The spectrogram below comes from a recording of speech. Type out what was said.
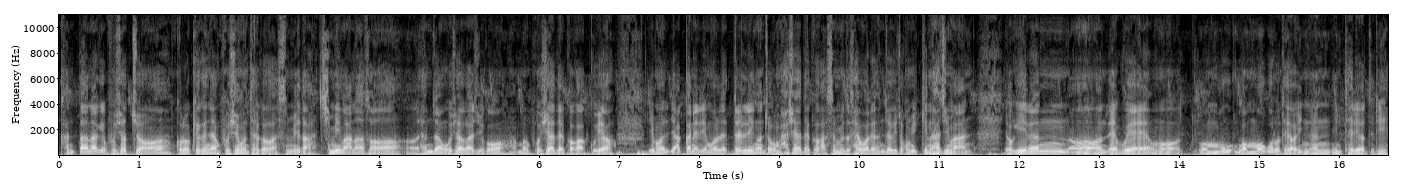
간단하게 보셨죠? 그렇게 그냥 보시면 될 것 같습니다. 짐이 많아서 어, 현장 오셔가지고 한번 보셔야 될 것 같고요. 리모, 약간의 리모델링은 조금 하셔야 될 것 같습니다. 세월의 흔적이 조금 있긴 하지만 여기는 어, 내부에 뭐 원목, 원목으로 되어 있는 인테리어들이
